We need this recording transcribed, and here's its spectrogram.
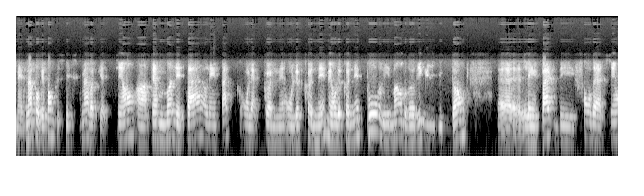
Maintenant, pour répondre plus spécifiquement à votre question, en termes monétaires, l'impact, on, le connaît, mais on le connaît pour les membres réguliers. Donc, euh, l'impact des fondations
